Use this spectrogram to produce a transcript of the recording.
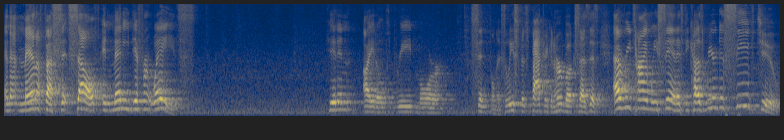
and that manifests itself in many different ways. Hidden idols breed more sinfulness. Elyse Fitzpatrick in her book says this Every time we sin, it's because we're deceived to.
